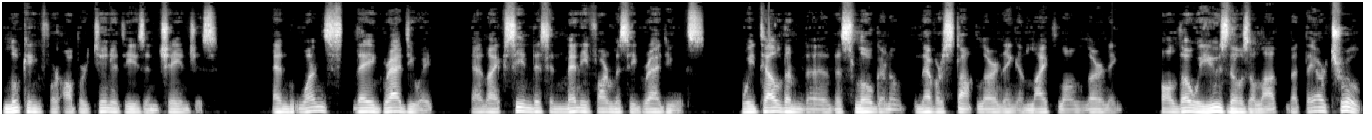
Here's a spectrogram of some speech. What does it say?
looking for opportunities and changes. And once they graduate, and I've seen this in many pharmacy graduates, we tell them the, the slogan of never stop learning and lifelong learning. Although we use those a lot, but they are true.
